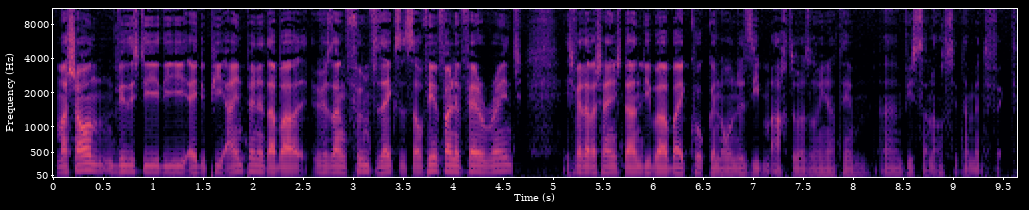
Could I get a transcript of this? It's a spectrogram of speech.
Mal schauen, wie sich die, die ADP einpendet, aber ich würde sagen, 5, 6 ist auf jeden Fall eine faire Range. Ich werde wahrscheinlich dann lieber bei Cook in Runde 7, 8 oder so, je nachdem, äh, wie es dann aussieht im Endeffekt.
